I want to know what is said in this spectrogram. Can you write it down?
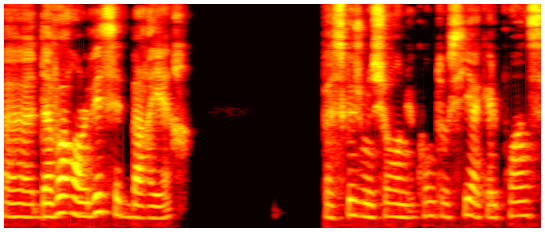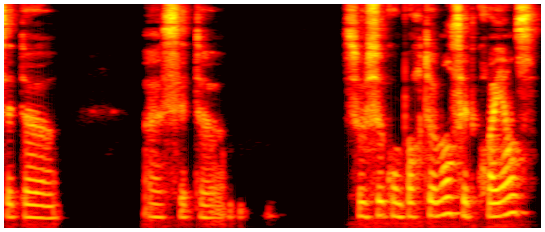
euh, d'avoir enlevé cette barrière, parce que je me suis rendu compte aussi à quel point cette euh, euh, cette, ce, ce comportement, cette croyance,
